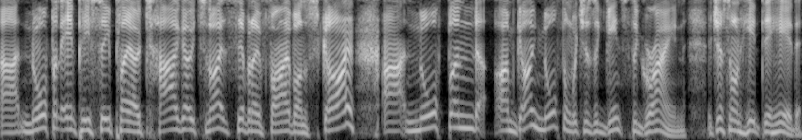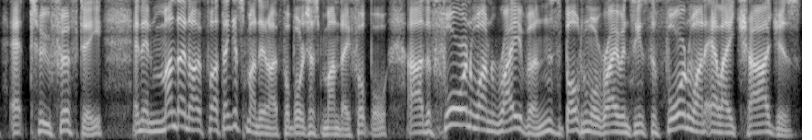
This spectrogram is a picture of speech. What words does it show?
Uh, Northland NPC play Otago tonight, 7.05 on Sky. Uh, Northland, I'm going Northland, which is against the grain. It's just on head to head at 2.50. And then Monday night, I think it's Monday night football, it's just Monday football. Uh, the 4 and 1 Ravens, Baltimore Ravens against the 4 and 1 LA Chargers.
